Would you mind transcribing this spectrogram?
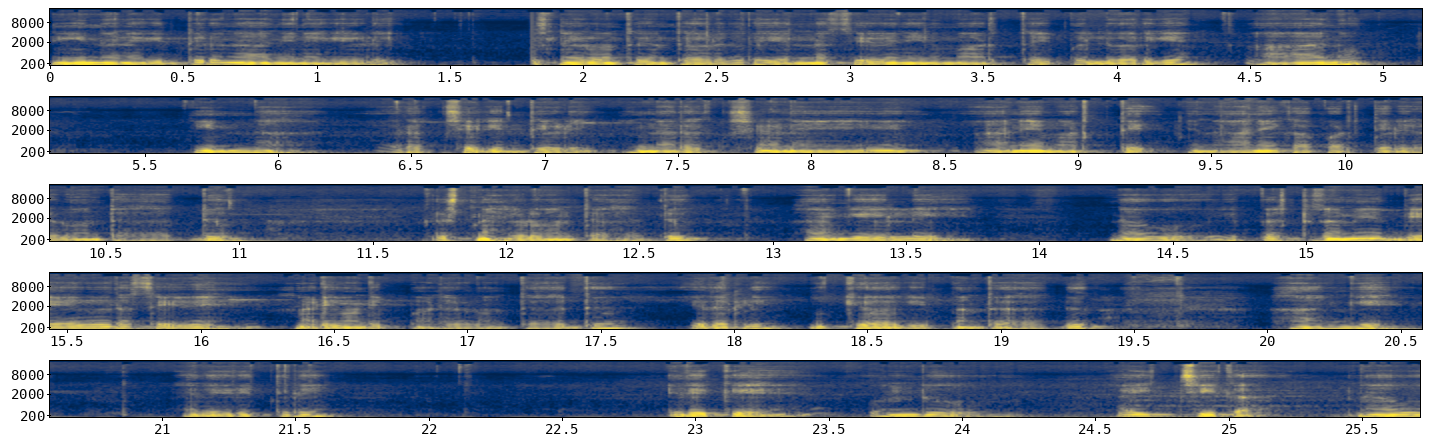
ನೀನು ನನಗಿದ್ದರೆ ನಾನು ನಿನಗೆ ಹೇಳಿ. ಕೃಷ್ಣ ಹೇಳುವಂಥದ್ದು ಅಂತ ಹೇಳಿದರೆ, ಎನ್ನ ಸೇವೆ ನೀನು ಮಾಡ್ತಾ ಇಪ್ಪಲ್ಲಿವರೆಗೆ ನಾನು ನಿನ್ನ ರಕ್ಷೆಗಿದ್ದೇಳಿ. ನಿನ್ನ ರಕ್ಷಣೆ ನಾನೇ ಮಾಡ್ತೆ ನಾನೇ ಕಾಪಾಡ್ತೇಳಿ ಹೇಳುವಂತಹದ್ದು, ಕೃಷ್ಣ ಹೇಳುವಂತಹದ್ದು. ಹಾಗೆ ಇಲ್ಲಿ ನಾವು ಇಪ್ಪಷ್ಟು ಸಮಯ ದೇವರ ಸೇವೆ ಮಾಡಿಕೊಂಡಿಪ್ಪ ಹೇಳುವಂತಹದ್ದು, ಇದರಲ್ಲಿ ಮುಖ್ಯವಾಗಿ ಇಪ್ಪಂತಹದ್ದು ಹಾಗೆ ಅದೇ ರೀತಿಯಲ್ಲಿ ಇದಕ್ಕೆ ಒಂದು ಐಚ್ಛಿಕ ನಾವು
